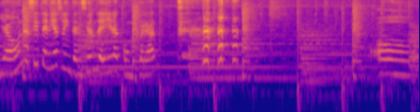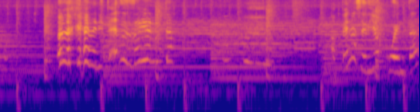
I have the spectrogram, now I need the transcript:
¿Y aún así tenías la intención de ir a comprar? oh. Hola, Anita. ¿Es en serio, Anita? Apenas se dio cuenta.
